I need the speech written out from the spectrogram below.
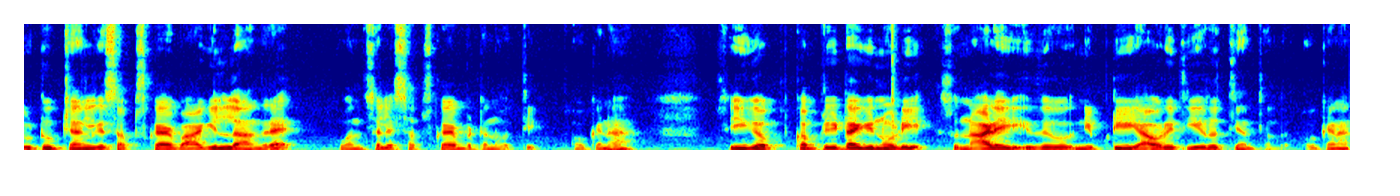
ಯೂಟ್ಯೂಬ್ ಚಾನಲ್ಗೆ ಸಬ್ಸ್ಕ್ರೈಬ್ ಆಗಿಲ್ಲ ಅಂದರೆ ಒಂದ್ಸಲ ಸಬ್ಸ್ಕ್ರೈಬ್ ಬಟನ್ ಒತ್ತಿ ಓಕೆನಾ ಸೊ ಈಗ ಕಂಪ್ಲೀಟಾಗಿ ನೋಡಿ ಸೊ ನಾಳೆ ಇದು ನಿಫ್ಟಿ ಯಾವ ರೀತಿ ಇರುತ್ತೆ ಅಂತಂದು ಓಕೆನಾ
